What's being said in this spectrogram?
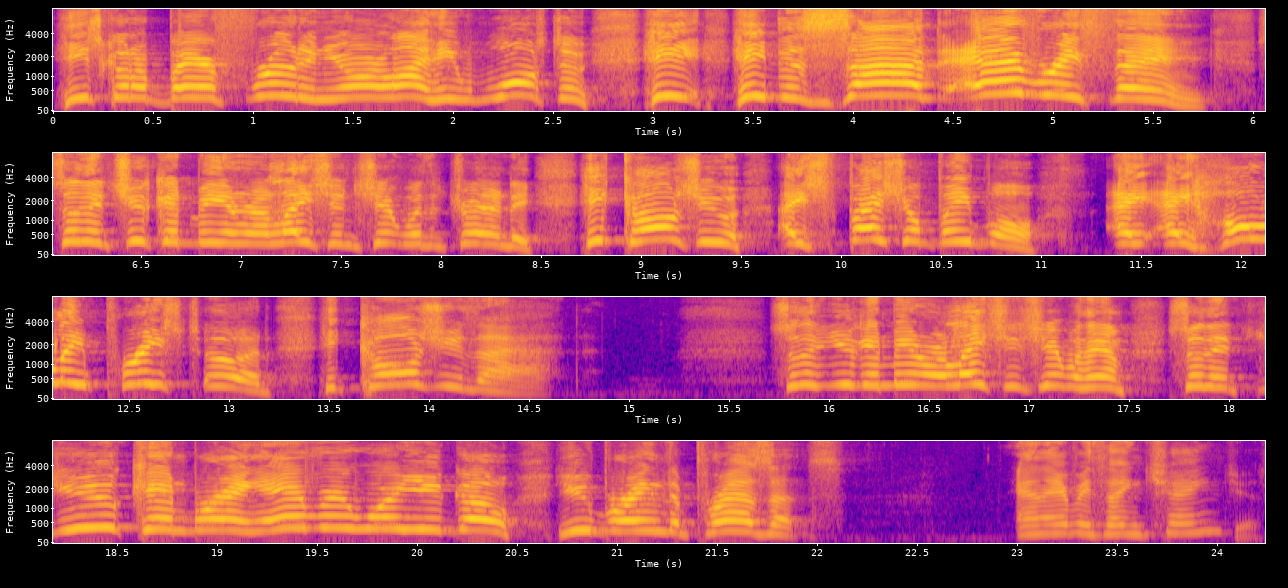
He's going to bear fruit in your life. He wants to. He, he designed everything so that you could be in relationship with the Trinity. He calls you a special people, a, a holy priesthood. He calls you that so that you can be in relationship with Him, so that you can bring everywhere you go, you bring the presence, and everything changes.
